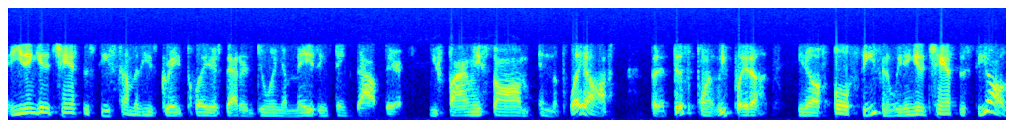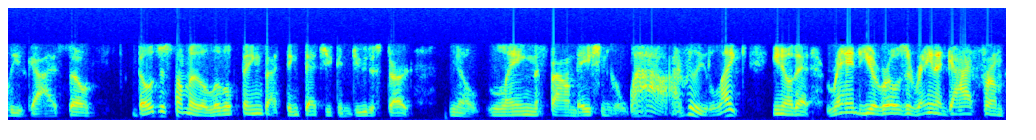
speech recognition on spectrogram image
And you didn't get a chance to see some of these great players that are doing amazing things out there. You finally saw them in the playoffs, but at this point, we played a you know a full season. We didn't get a chance to see all these guys. So those are some of the little things I think that you can do to start you know, laying the foundation. Go, wow, I really like, you know, that Randy Arozarena guy from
